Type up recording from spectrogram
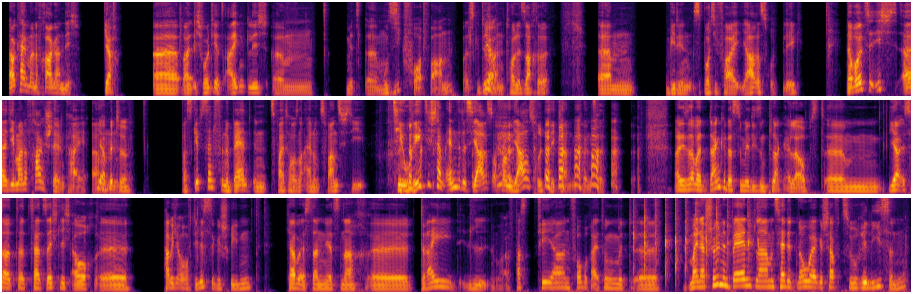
Kai, meine Frage an dich. Ja. Äh, weil ich wollte jetzt eigentlich ähm, mit äh, Musik fortfahren, weil es gibt ja, Ja. so eine tolle Sache, ähm, wie den Spotify-Jahresrückblick. Da wollte ich äh, dir mal eine Frage stellen, Kai. Ähm, ja, bitte. Was gibt's denn für eine Band in 2021, die theoretisch am Ende des Jahres auf meinem Jahresrückblick landen könnte? Also ich sage aber danke, dass du mir diesen Plug erlaubst. Ähm, ja, ist er ta- tatsächlich auch, äh, habe ich auch auf die Liste geschrieben. Ich habe es dann jetzt nach äh, drei, fast vier Jahren Vorbereitung mit äh, meiner schönen Band namens Headed Nowhere geschafft zu releasen.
